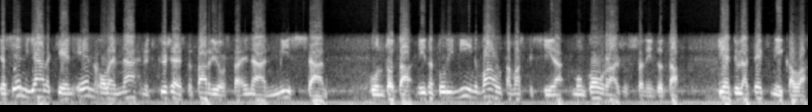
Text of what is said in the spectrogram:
ja sen jälkeen en ole nähnyt kyseistä tarjousta enää missään kun tota, niitä tuli niin valtavasti siinä mun kouraisussa, niin tota, tietyllä tekniikalla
